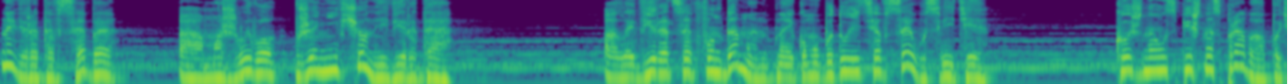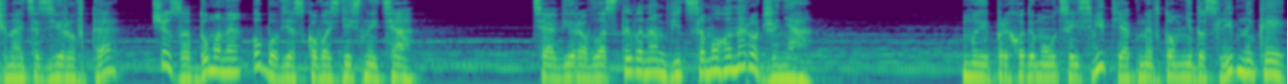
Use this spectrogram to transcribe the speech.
не вірите в себе, а можливо, вже ні в що не вірите. Але віра це фундамент, на якому будується все у світі. Кожна успішна справа починається з віри в те, що задумане обов'язково здійсниться. Ця віра властива нам від самого народження. Ми приходимо у цей світ як невтомні дослідники,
